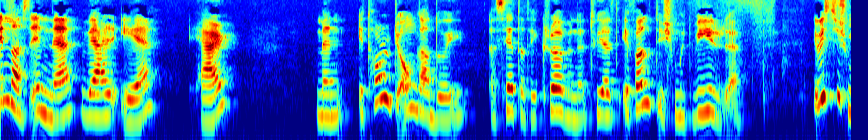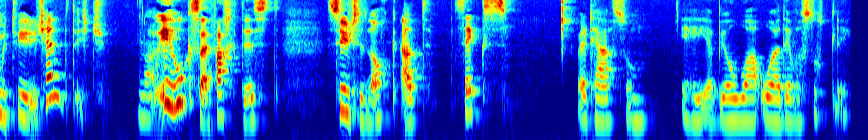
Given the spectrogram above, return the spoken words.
innast inne, vær jeg her, men jeg tar ikke omgang da jeg sette til krøvene, tror jeg at jeg følte ikke mot vire. Jeg visste ikke mot vire, jeg kjente det ikke. Nei. Og jeg husker faktisk, sier til nok, at sex var det som jeg har bjóa, og at det var stuttlig.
